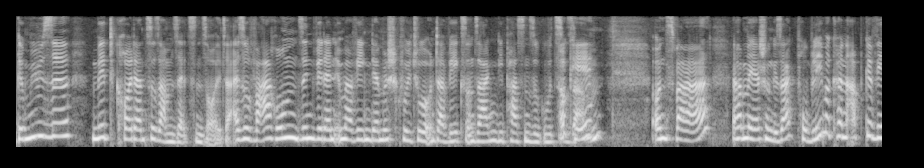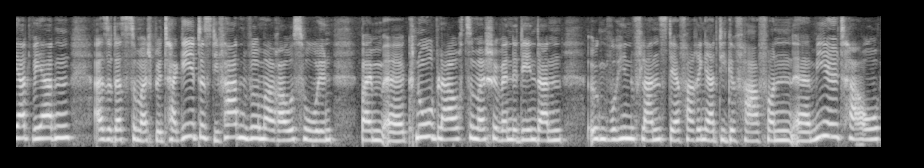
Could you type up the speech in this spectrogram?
Gemüse mit Kräutern zusammensetzen sollte. Also warum sind wir denn immer wegen der Mischkultur unterwegs und sagen, die passen so gut zusammen? Okay. Und zwar, da haben wir ja schon gesagt, Probleme können abgewehrt werden. Also, dass zum Beispiel Tagetes die Fadenwürmer rausholen. Beim äh, Knoblauch zum Beispiel, wenn du den dann irgendwo hinpflanzt, der verringert die Gefahr von äh, Mehltau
